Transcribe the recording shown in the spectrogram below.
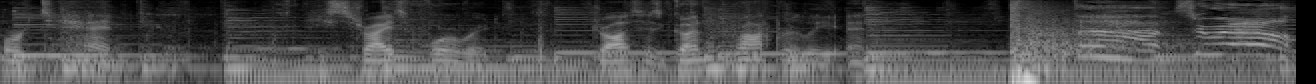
or 10. He strides forward, draws his gun properly, and Ah, Cyril!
